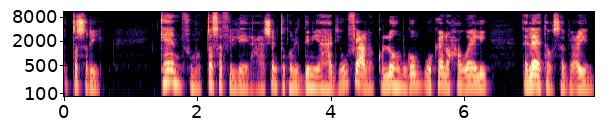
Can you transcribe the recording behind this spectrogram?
التشريق. كان في منتصف الليل علشان تكون الدنيا هادية وفعلا كلهم جم وكانوا حوالي 73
